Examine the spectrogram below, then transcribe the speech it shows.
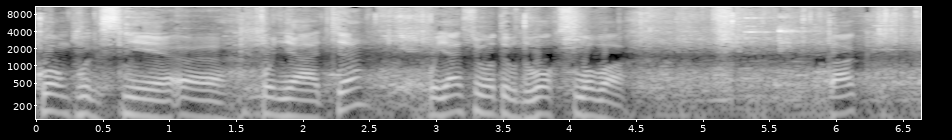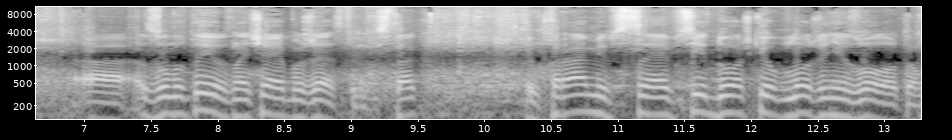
комплексні е, поняття, пояснювати в двох словах. Так? Золотий означає божественність. так? В храмі все, всі дошки обложені золотом.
